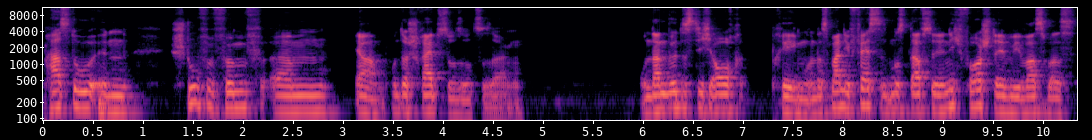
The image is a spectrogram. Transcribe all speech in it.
hast du in Stufe 5, ähm, ja, unterschreibst du sozusagen. Und dann wird es dich auch prägen. Und das Manifest muss, darfst du dir nicht vorstellen wie was, was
